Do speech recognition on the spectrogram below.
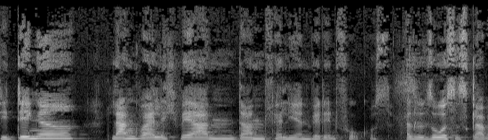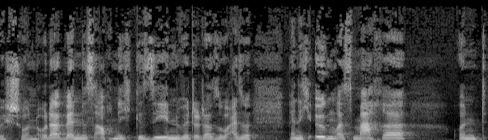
die Dinge langweilig werden, dann verlieren wir den Fokus. Also so ist es, glaube ich, schon. Oder wenn es auch nicht gesehen wird oder so. Also wenn ich irgendwas mache und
